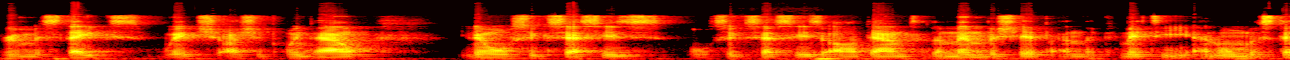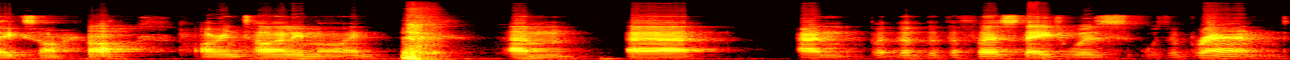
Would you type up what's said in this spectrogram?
through mistakes. Which I should point out, you know, all successes all successes are down to the membership and the committee, and all mistakes are are, are entirely mine. um, uh, and but the, the first stage was was a brand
